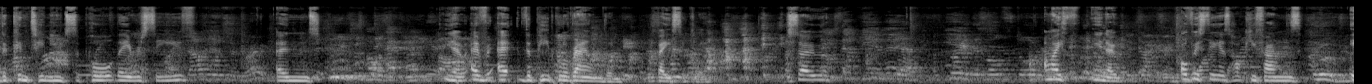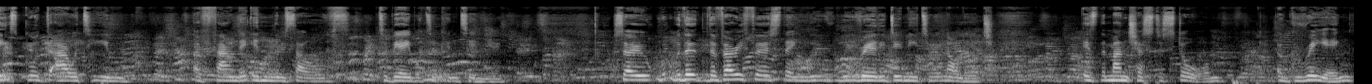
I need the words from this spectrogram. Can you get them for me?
the continued support they receive, and you know every, the people around them, basically. So I, you know, obviously as hockey fans, it's good that our team have found it in themselves to be able to continue. So the, the very first thing we, we really do need to acknowledge is the Manchester Storm agreeing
